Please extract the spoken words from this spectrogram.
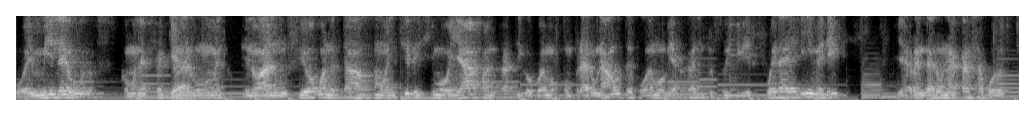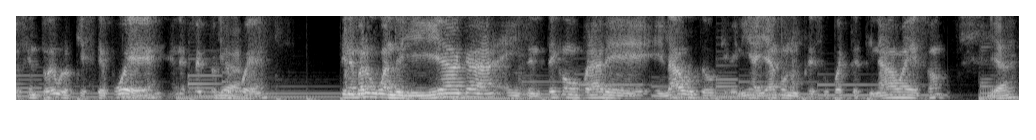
o en 1000 euros, como en efecto en algún momento se nos anunció cuando estábamos en Chile. Dijimos, ya, fantástico, podemos comprar un auto, podemos viajar, incluso vivir fuera de Limerick y arrendar una casa por 800 euros, que se puede, en efecto se puede. Sin embargo, cuando llegué acá e intenté comprar eh, el auto, que venía ya con un presupuesto destinado a eso, ¿Ya?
